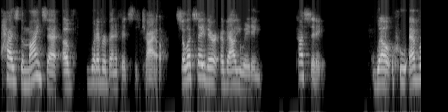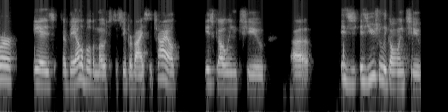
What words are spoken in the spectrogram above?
has the mindset of whatever benefits the child. So let's say they're evaluating custody. Well, whoever is available the most to supervise the child is going to uh, is is usually going to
